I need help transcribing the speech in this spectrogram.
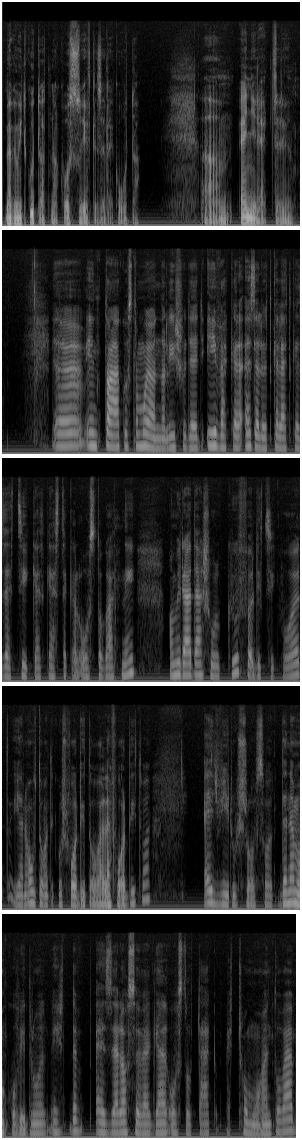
meg amit kutatnak hosszú évtizedek óta. Um, ennyire egyszerű. Én találkoztam olyannal is, hogy egy évekkel ezelőtt keletkezett cikket kezdtek el osztogatni, ami ráadásul külföldi cikk volt, ilyen automatikus fordítóval lefordítva, egy vírusról szólt, de nem a Covidról, és de ezzel a szöveggel osztották egy csomóan tovább,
